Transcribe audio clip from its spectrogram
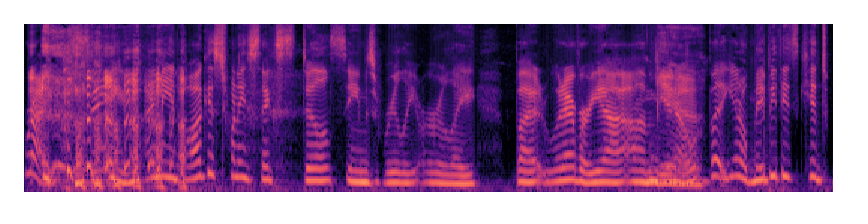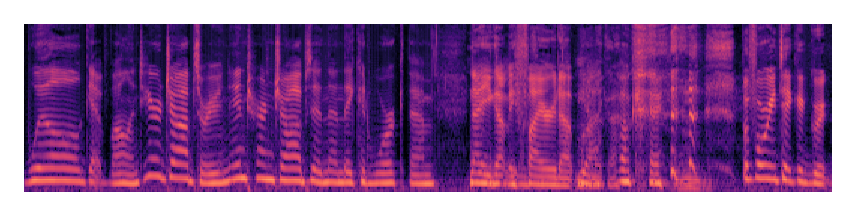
Right. Same. I mean, August 26th still seems really early, but whatever. Yeah. Um, You know, but you know, maybe these kids will get volunteer jobs or even intern jobs, and then they could work them. Now you got me fired up, Yeah. Monica. Okay. Before we take a gr-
